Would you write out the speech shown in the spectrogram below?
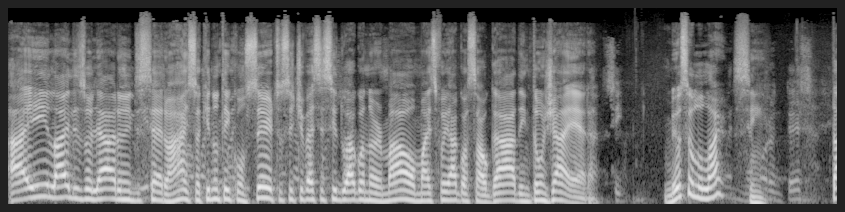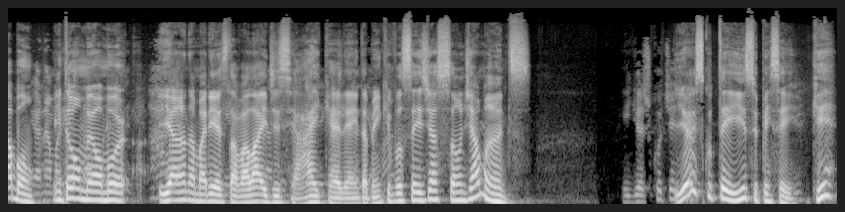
Aí lá eles olharam e disseram: Ah, isso aqui não tem conserto. Se tivesse sido água normal, mas foi água salgada, então já era. Meu celular? Sim. Tá bom. Então, meu amor. E a Ana Maria estava lá e disse: Ai, Kelly, ainda bem que vocês já são diamantes. E eu escutei isso e pensei: Quê?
